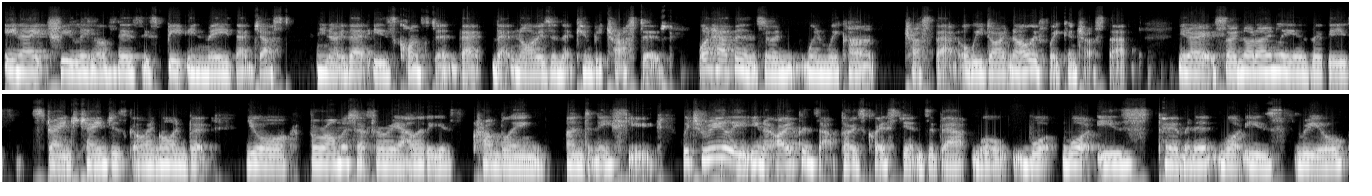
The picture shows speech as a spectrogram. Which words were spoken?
innate feeling of there's this bit in me that just you know that is constant, that that knows and that can be trusted? What happens when when we can't trust that, or we don't know if we can trust that? You know, so not only are there these strange changes going on, but your barometer for reality is crumbling underneath you, which really, you know, opens up those questions about well, what what is permanent, what is real,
